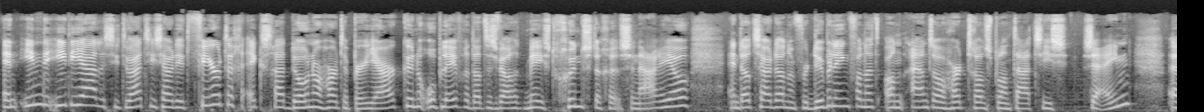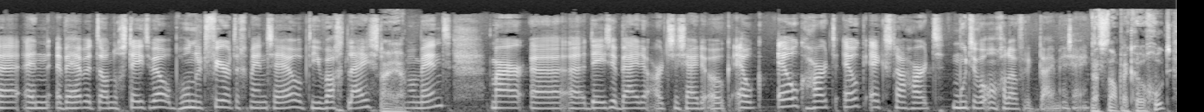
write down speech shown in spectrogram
En in de ideale situatie zou dit 40 extra donorharten per jaar kunnen opleveren. Dat is wel het meest gunstige scenario. En dat zou dan een verdubbeling van het aantal harttransplantaties zijn. Uh, en we hebben het dan nog steeds wel op 140 mensen hè, op die wachtlijst Ah, op het moment. Maar uh, deze beide artsen zeiden ook: elk, elk hart, elk extra hart moeten we ongelooflijk blij mee zijn. Dat snap ik heel goed.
